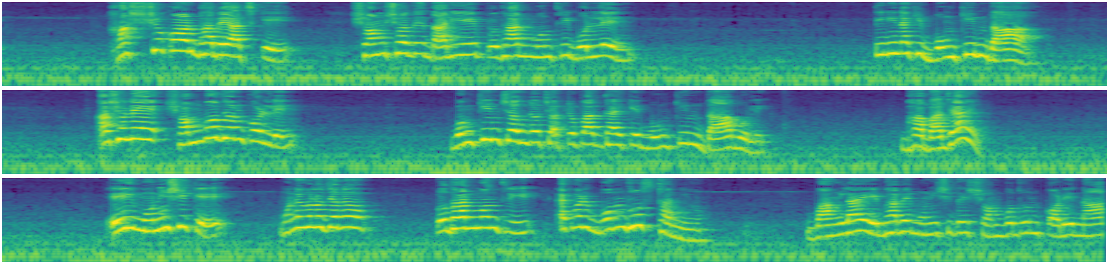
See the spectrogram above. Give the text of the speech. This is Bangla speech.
হাস্যকর ভাবে আজকে সংসদে দাঁড়িয়ে প্রধানমন্ত্রী বললেন, তিনি নাকি বঙ্কিম দা। আসলে সম্বোধন করলেন বঙ্কিমচন্দ্র চট্টোপাধ্যায়কে বঙ্কিম দা বলে। ভাবা যায়? এই মনীষীকে মনে হলো যেন প্রধানমন্ত্রী একবারে বন্ধু স্থানীয় বাংলায় এভাবে মনীষীদের সম্বোধন করে না।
